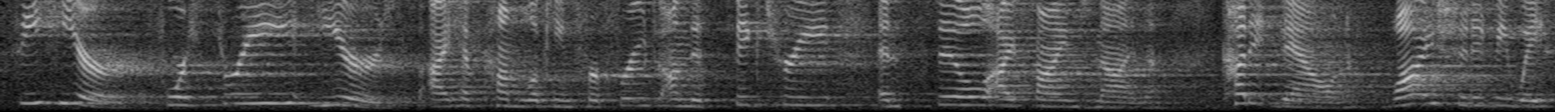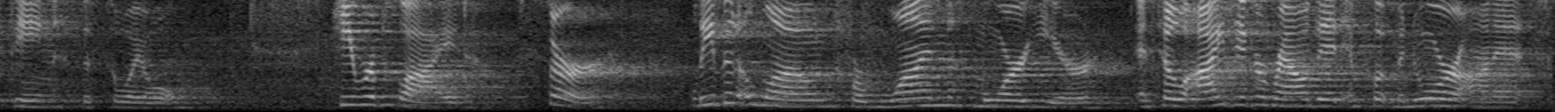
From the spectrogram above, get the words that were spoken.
See here, for three years I have come looking for fruit on this fig tree, and still I find none. Cut it down. Why should it be wasting the soil? He replied, Sir, Leave it alone for one more year until I dig around it and put manure on it.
